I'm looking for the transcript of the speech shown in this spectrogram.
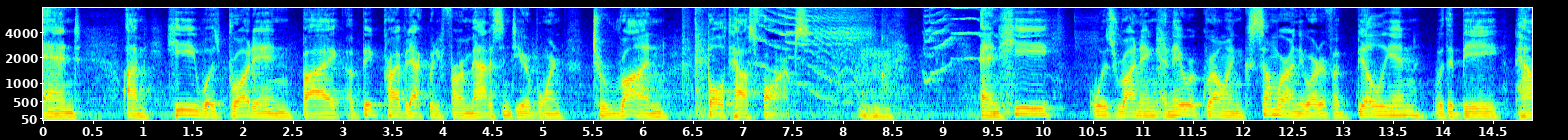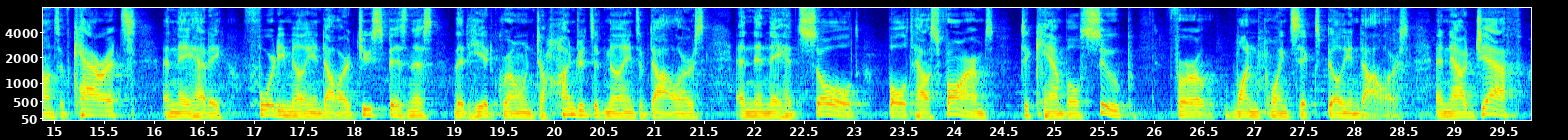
And um, he was brought in by a big private equity firm, Madison Dearborn, to run Bolthouse Farms. And he was running, and they were growing somewhere on the order of a billion with a B pounds of carrots. And they had a $40 million juice business that he had grown to hundreds of millions of dollars. And then they had sold Bolthouse Farms to Campbell Soup for $1.6 billion. And now Jeff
